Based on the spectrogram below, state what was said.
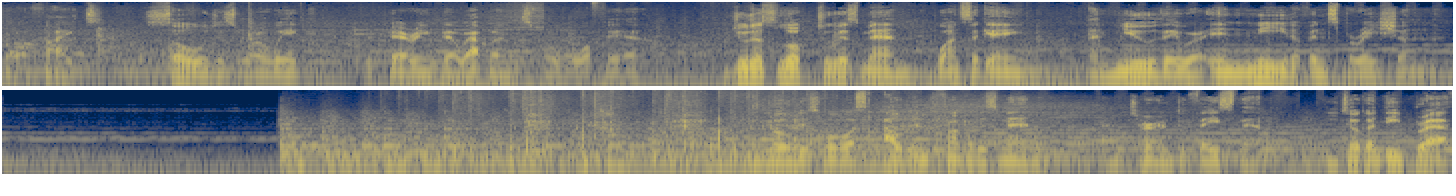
for a fight. Soldiers were awake, preparing their weapons for warfare. Judas looked to his men once again and knew they were in need of inspiration. He rode his horse out in front of his men and turned to face them. He took a deep breath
